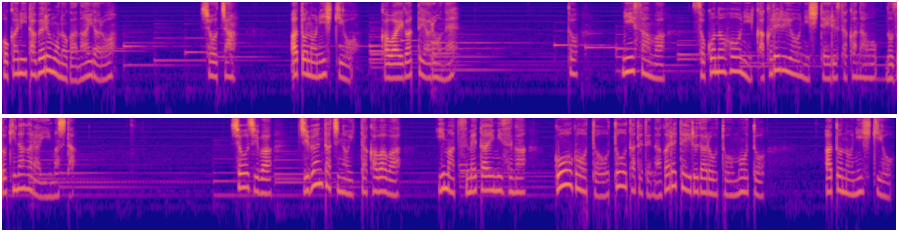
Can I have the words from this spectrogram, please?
他に食べるものがないだろう。翔ちゃんあとの2匹を可愛がってやろうね。と兄さんは底の方に隠れるようにしている魚を覗きながら言いました。庄司は自分たちの行った川は今冷たい水がゴーゴーと音を立てて流れているだろうと思うと後の2匹を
